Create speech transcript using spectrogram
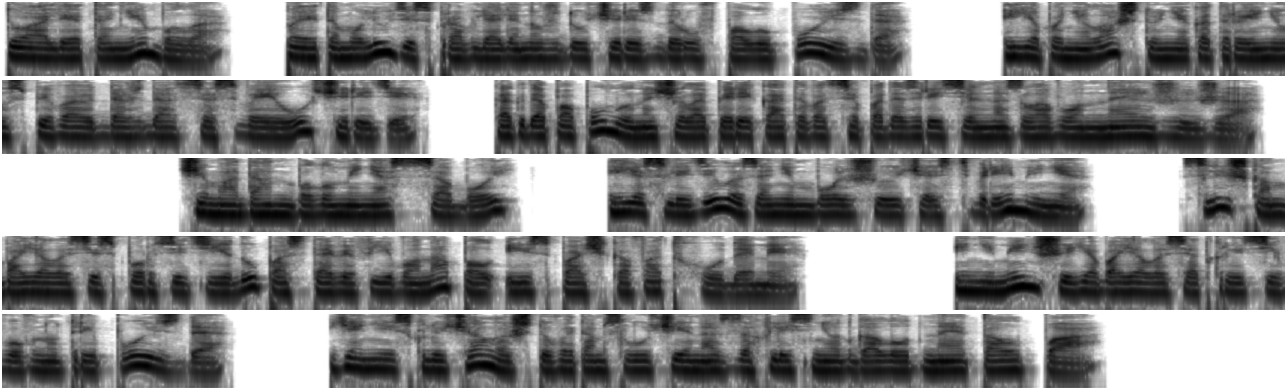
Туалета не было, поэтому люди справляли нужду через дыру в полу поезда, и я поняла, что некоторые не успевают дождаться своей очереди, когда по полу начала перекатываться подозрительно зловонная жижа. Чемодан был у меня с собой, и я следила за ним большую часть времени, слишком боялась испортить еду, поставив его на пол и испачкав отходами. И не меньше я боялась открыть его внутри поезда, я не исключала, что в этом случае нас захлестнет голодная толпа.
